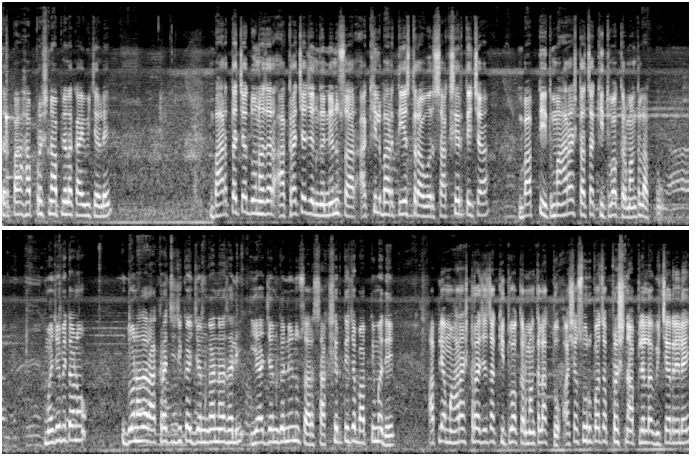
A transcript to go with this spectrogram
तर पहा हा प्रश्न आपल्याला काय विचारला आहे भारताच्या दोन हजार अकराच्या जनगणनेनुसार अखिल भारतीय स्तरावर साक्षरतेच्या बाबतीत महाराष्ट्राचा कितवा क्रमांक लागतो? म्हणजे मित्रांनो दोन हजार अकराची जी काही जनगणना झाली या जनगणनेनुसार साक्षरतेच्या बाबतीमध्ये आपल्या महाराष्ट्र राज्याचा कितवा क्रमांक लागतो? अशा स्वरूपाचा प्रश्न आपल्याला विचारलेला आहे.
